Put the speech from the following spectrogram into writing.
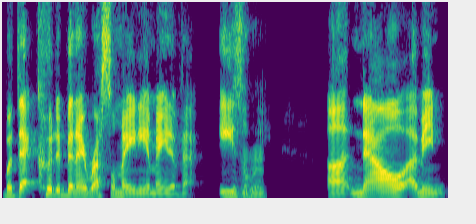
but that could have been a WrestleMania main event easily. Uh, now, I mean,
